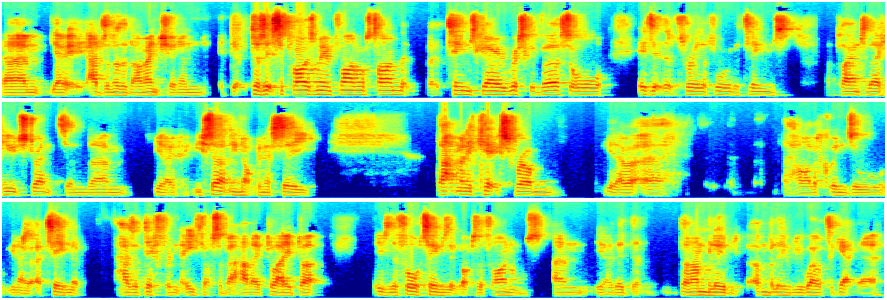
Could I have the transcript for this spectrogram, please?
um, yeah, it adds another dimension. And it, does it surprise me in finals time that, that teams go risk averse, or is it that three of the four of the teams are playing to their huge strengths? And um, you know, you're certainly not going to see that many kicks from you know a Harlequins or you know a team that has a different ethos about how they play. But these are the four teams that got to the finals, and you know they've done unbelievably, unbelievably well to get there.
